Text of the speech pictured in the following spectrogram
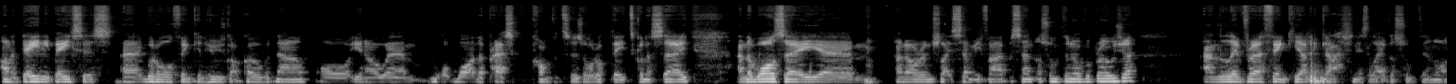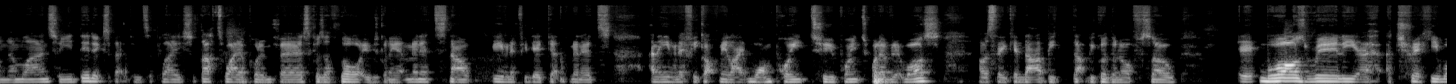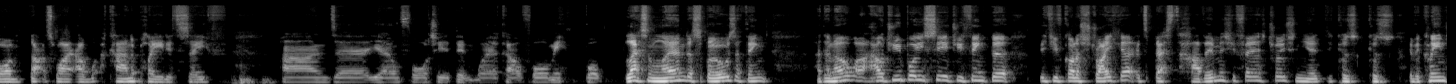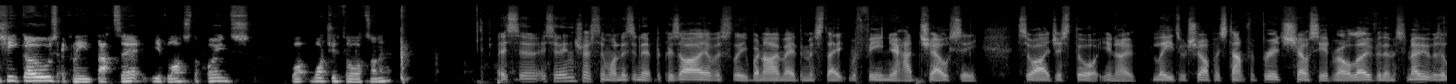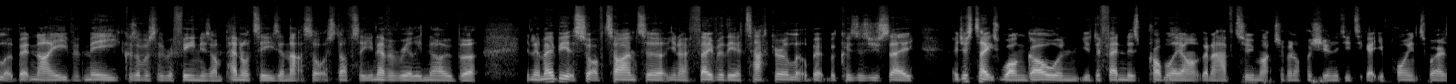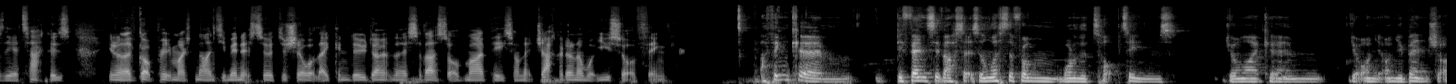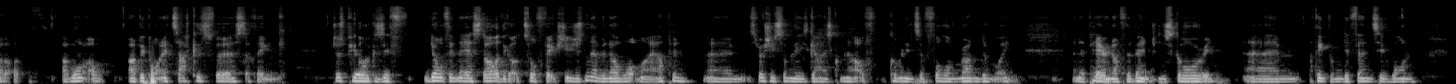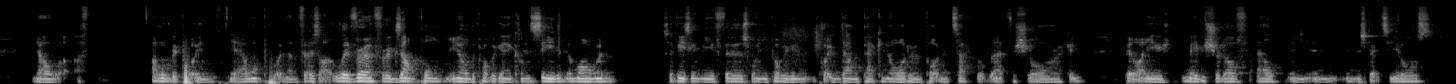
on a daily basis. Uh, we're all thinking who's got COVID now, or you know, um, what, what are the press conferences or updates going to say? And there was a um, an orange like seventy five percent or something over Broja and Liver, I think he had a gash in his leg or something along them lines. So you did expect him to play. So that's why I put him first because I thought he was going to get minutes. Now, even if he did get minutes, and even if he got me like one point, two points, whatever it was, I was thinking that'd be that'd be good enough. So it was really a, a tricky one. That's why I, I kind of played it safe. And uh, yeah, unfortunately, it didn't work out for me. But lesson learned, I suppose. I think I don't know. How do you boys see it? Do you think that if you've got a striker, it's best to have him as your first choice? And you because because if a clean sheet goes, a clean that's it. You've lost the points. What what's your thoughts on it? It's a it's an interesting one, isn't it? Because I obviously, when I made the mistake, Raphinha had Chelsea, so I just thought, you know, Leeds would show up at Stamford Bridge, Chelsea would roll over them. So maybe it was a little bit naive of me because obviously Raphinha's on penalties and that sort of stuff, so you never really know. But you know, maybe it's sort of time to you know favour the attacker a little bit because, as you say, it just takes one goal and your defenders probably aren't going to have too much of an opportunity to get your points whereas the attackers you know they've got pretty much 90 minutes to, to show what they can do don't they? So that's sort of my piece on it. Jack i don't know what you sort of think. I think um, defensive assets unless they're from one of the top teams know like um, you're on, on your bench I, I won't I'll, I'll be putting attackers first i think just purely because if you don't think they start, they've got a tough fixture. You just never know what might happen. Um, especially some of these guys coming out of coming into form randomly and appearing off the bench and scoring. Um, I think from defensive one, you know, I, I won't be putting yeah, I won't putting them first. Like Liver, for example, you know, they're probably going to concede at the moment. So if he's going to be your first one, you're probably going to put him down the pecking order and put an attacker up there for sure. I reckon. A bit like you maybe should have L in, in, in respect to yours.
